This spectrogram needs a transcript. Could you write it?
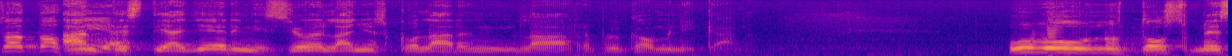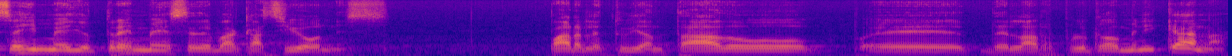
Antes días. de ayer inició el año escolar en la República Dominicana. Hubo unos dos meses y medio, tres meses de vacaciones para el estudiantado eh, de la República Dominicana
